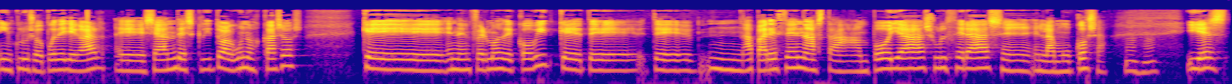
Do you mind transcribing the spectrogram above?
Incluso puede llegar, eh, se han descrito algunos casos que en enfermos de COVID que te, te, mm, aparecen hasta ampollas, úlceras en, en la mucosa. Y es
